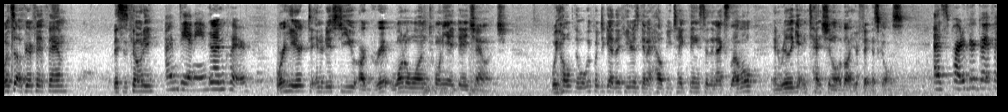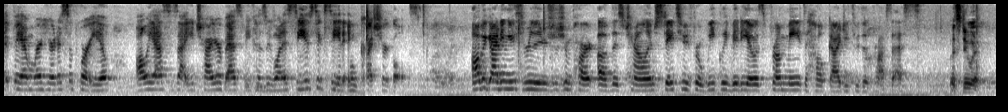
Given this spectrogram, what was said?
What's up, Grit Fit fam? This is Cody. I'm Danny. And I'm Claire. We're here to introduce to you our Grit 101 28 Day Challenge. We hope that what we put together here is going to help you take things to the next level and really get intentional about your fitness goals. As part of your Grit Fit fam, we're here to support you. All we ask is that you try your best because we want to see you succeed and crush your goals. I'll be guiding you through the nutrition part of this challenge. Stay tuned for weekly videos from me to help guide you through the process. Let's do it.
